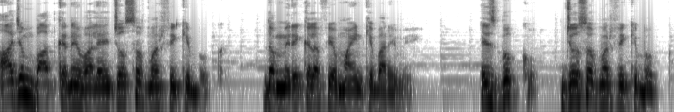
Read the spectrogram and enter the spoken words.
आज हम बात करने वाले हैं जोसेफ मर्फी की book the miracle of your mind के बारे में। इस बुक को जोसेफ मर्फी की book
